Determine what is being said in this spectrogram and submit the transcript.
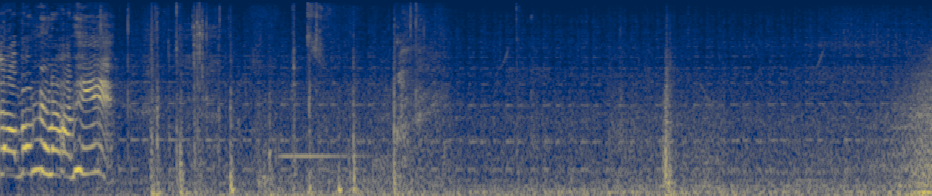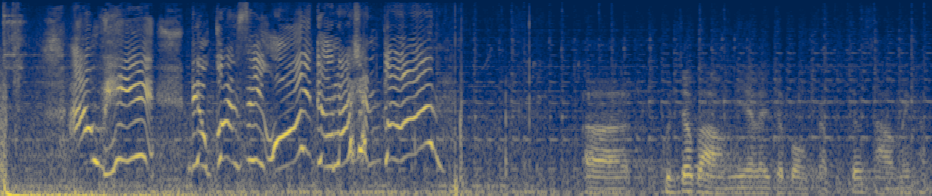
รอแป๊บนึงนะคะพี่ คุณเจ้าบ่าวมีอะไรจะบอกกับเจ้าสาวไหมครับ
